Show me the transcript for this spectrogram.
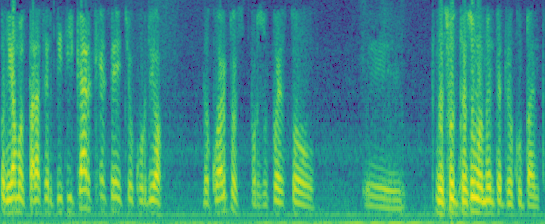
digamos, para certificar que ese hecho ocurrió, lo cual, pues, por supuesto, eh, resulta sumamente preocupante.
